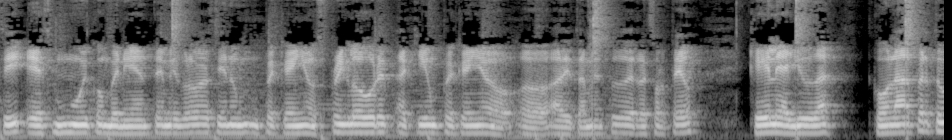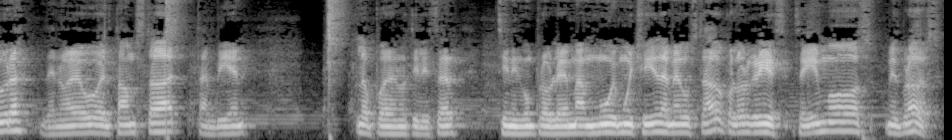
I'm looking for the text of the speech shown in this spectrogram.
Sí, es muy conveniente. Mis brothers tiene un pequeño spring loaded, aquí un pequeño uh, aditamento de resorteo que le ayuda con la apertura. De nuevo el thumb stud también lo pueden utilizar sin ningún problema. Muy, muy chida, me ha gustado. Color gris. Seguimos, mis brothers.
